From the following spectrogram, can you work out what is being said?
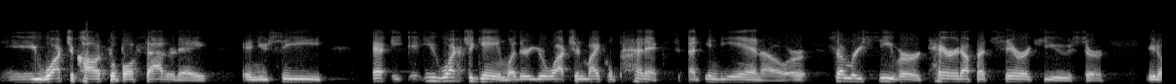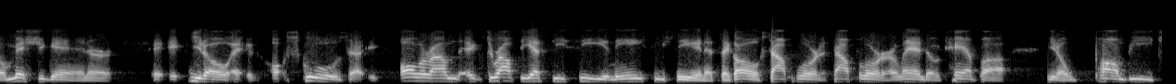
you watch a college football Saturday and you see eh, you watch a game whether you're watching Michael Penix at Indiana or some receiver tear it up at Syracuse or you know Michigan or eh, eh, you know, eh, schools all around throughout the SEC and the ACC, and it's like, oh, South Florida, South Florida, Orlando, Tampa, you know, Palm Beach.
